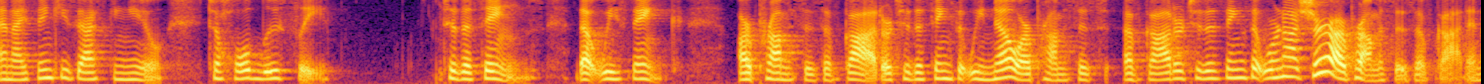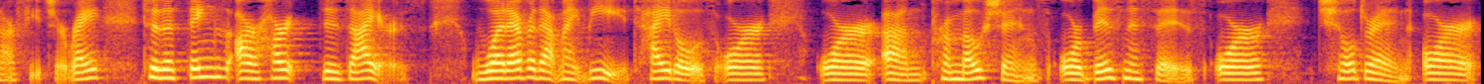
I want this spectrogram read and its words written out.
and I think He's asking you, to hold loosely to the things that we think are promises of God, or to the things that we know are promises of God, or to the things that we're not sure are promises of God in our future, right? To the things our heart desires, whatever that might be, titles or or um, promotions or businesses or children or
